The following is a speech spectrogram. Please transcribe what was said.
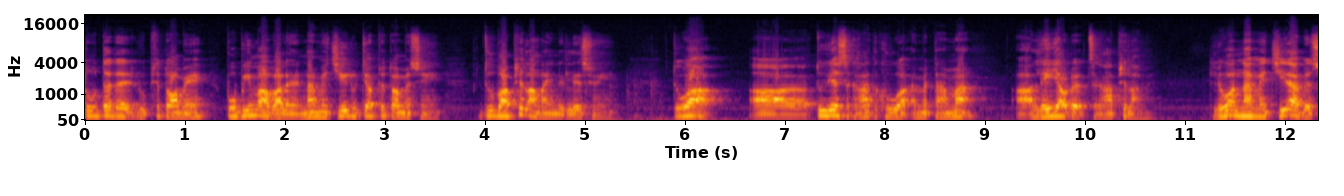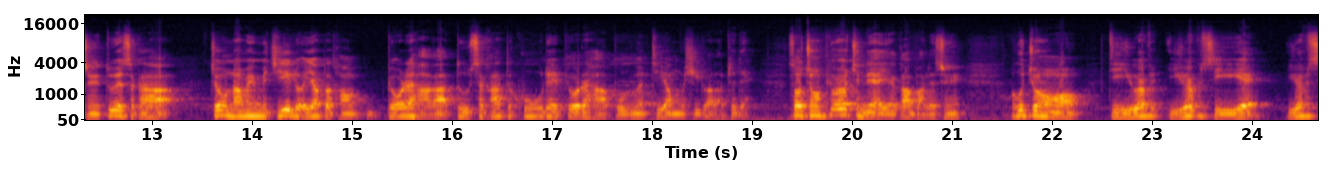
တိုးတက်တဲ့လူဖြစ်သွားမယ်ပို့ပြီးမှဗာလဲနာမည်ကြီးလူတယောက်ဖြစ်သွားမယ်ဆိုရင် သူဘာဖြစ်လာနိုင်တယ်လဲဆိုရင်သူကအာသူရဲ့စကားတစ်ခုကအမတန်မှအာအလေးရောက်တဲ့စကားဖြစ်လာမယ်လူကနာမည်ကြီးလာပြီဆိုရင်သူ့ရဲ့စကားကကျုံနာမည်မကြီးလို့အရောက်တစ်ထောင်ပြောတဲ့ဟာကသူစကားတစ်ခုတည်းပြောတဲ့ဟာပို့ပြီးမှထိအောင်မရှိတော့တာဖြစ်တယ်ဆိုတော့ကျွန်တော်ပြောချင်တဲ့အရာကဘာလဲဆိုရင်အခုကျွန်တော်ဒီ UF UFC ရဲ့ UFC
